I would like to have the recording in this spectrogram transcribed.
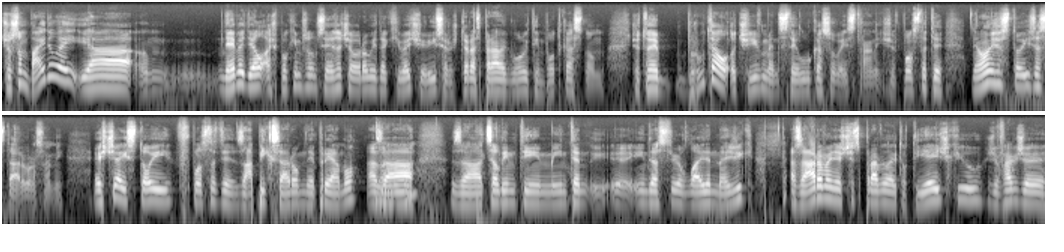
Čo som by the way, ja mm, nevedel, až pokým som si nezačal robiť taký väčší research, teraz práve kvôli tým podcastom, že to je brutal achievement z tej Lucasovej strany, že v podstate nielenže stojí za Star Warsami, ešte aj stojí v podstate za Pixarom nepriamo a za Mhm. Za celým tým Inten- Industry of Light and Magic a zároveň ešte spravil aj to THQ, že fakt, že,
